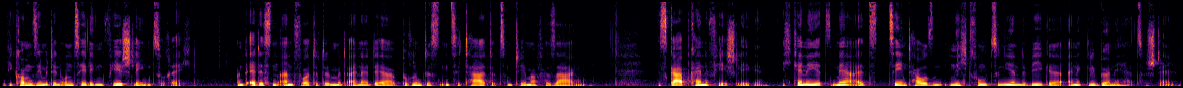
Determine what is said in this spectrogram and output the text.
wie kommen Sie mit den unzähligen Fehlschlägen zurecht? Und Edison antwortete mit einer der berühmtesten Zitate zum Thema Versagen. Es gab keine Fehlschläge. Ich kenne jetzt mehr als 10.000 nicht funktionierende Wege, eine Glühbirne herzustellen.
